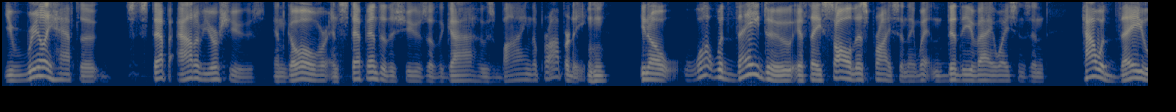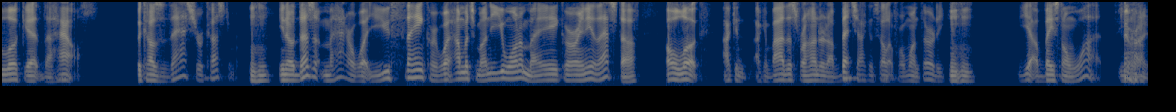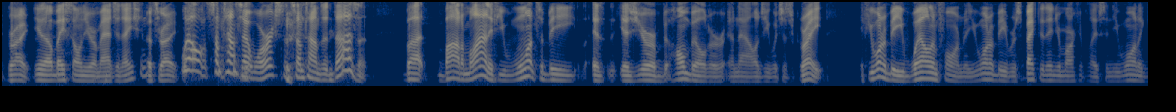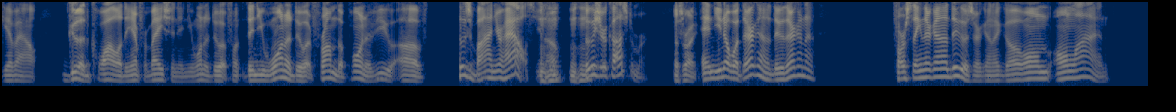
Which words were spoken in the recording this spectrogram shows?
you really have to step out of your shoes and go over and step into the shoes of the guy who's buying the property. Mhm. You know, what would they do if they saw this price and they went and did the evaluations and how would they look at the house? Because that's your customer. Mhm. You know, it doesn't matter what you think or what how much money you want to make or any of that stuff. Oh, look, I can I can buy this for a 100. I bet you I can sell it for 130. Mm-hmm. Yeah, based on what? You know, Right, right. You know, based on your imagination. That's right. Well, sometimes that works and sometimes it doesn't. But bottom line, if you want to be, is, is your home builder analogy, which is great, if you want to be well informed and you want to be respected in your marketplace and you want to give out good quality information and you want to do it from, then you want to do it from the point of view of who's buying your house, you know, Mhm, mhm. who's your customer. That's right. And you know what they're going to do? They're going to first thing they're going to do is they're going to go on online.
